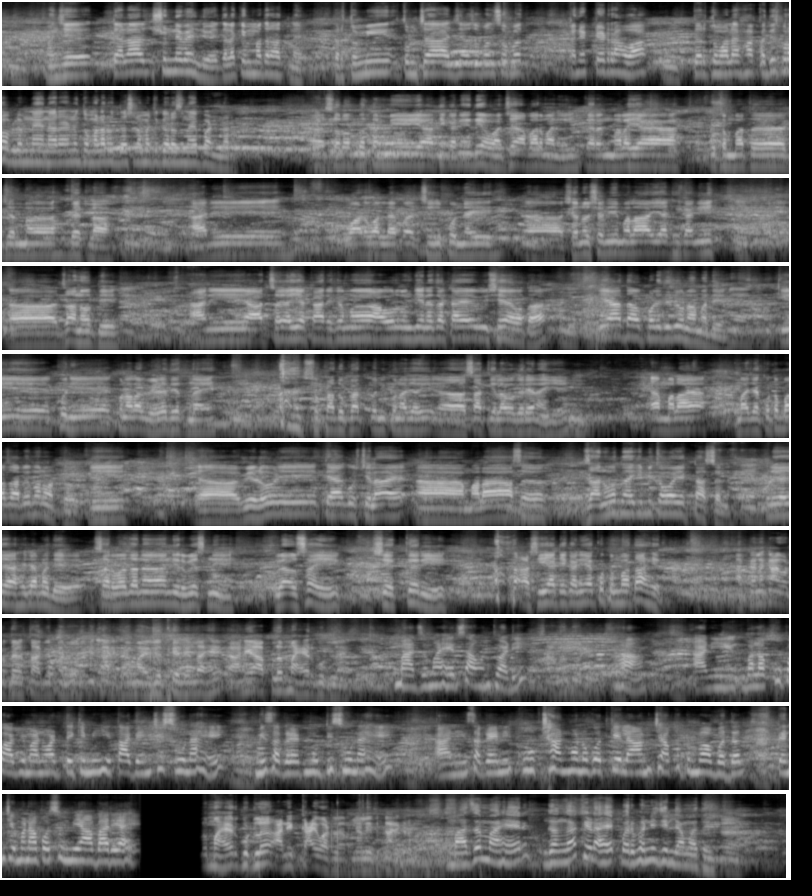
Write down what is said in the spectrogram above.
म्हणजे त्याला शून्य व्हॅल्यू आहे त्याला किंमत राहत नाही. तर तुम्ही तुमच्या आजी आजोबांसोबत कनेक्टेड राहावा तर तुम्हाला हा कधीच प्रॉब्लेम नाही येणार आणि तुम्हाला वृद्धाश्रमाची गरज नाही पडणार. सर्वप्रथम मी या ठिकाणी देवाचे आभार मानेल कारण मला या कुटुंबात जन्म भेटला. आणि वाढ वाढल्याची पुण्याई अ, क्षणोक्षणी मला या ठिकाणी जाणवती जाणवते. आणि आजचा या कार्यक्रम आवर्जून घेण्याचा काय विषय होता या धावपळीच्या जीवनामध्ये की कुणी कुणाला वेळ देत नाही सुखादुखात कोणी कोणाच्या साथीला वगैरे नाही आहे मला माझ्या कुटुंबाचा अभिमान वाटतो की वेळोवेळी त्या गोष्टीला मला असं जाणवत नाही की मी केव्हा एकटा असेल. पुढे या ह्याच्यामध्ये सर्वजण निर्व्यसनी व्यावसायिक शेतकरी अशी या ठिकाणी या कुटुंबात आहेत. आपल्याला काय वाटतं? ताबे परिवाराने कार्यक्रम आयोजित केलेला आहे आणि आपलं माहेर कुठलं आहे? माझं माहेर सावंतवाडी. सावंतवाडी. हां. आणि मला खूप अभिमान वाटते की मी ही ताब्यांची सून आहे. मी सगळ्यात मोठी सून आहे. आणि सगळ्यांनी खूप छान मनोगत केलं आमच्या कुटुंबाबद्दल. त्यांचे मनापासून मी आभारी आहे. माहेर कुठलं आणि काय वाटलं आपल्याला कार्यक्रमात? माझं माहेर गंगाखेड आहे परभणी जिल्ह्यामध्ये.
